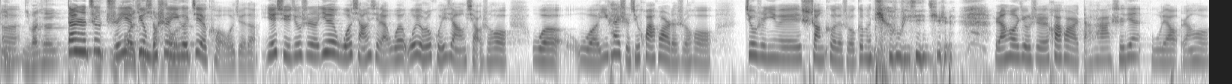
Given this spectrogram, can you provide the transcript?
就你、呃你完全，当然这个职业并不是一个借口，我觉得也许就是因为我想起来，我我有时候回想小时候，我我一开始去画画的时候。就是因为上课的时候根本 听不进去，然后就是画画打发时间无聊，然后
